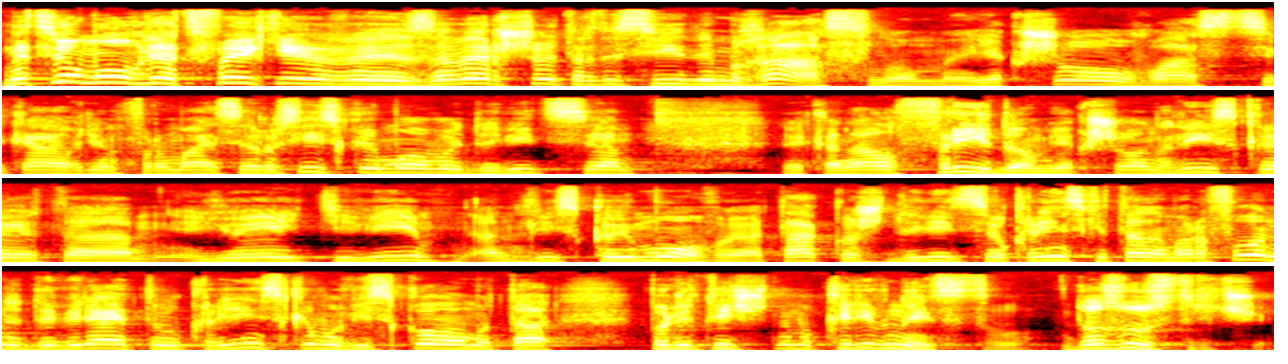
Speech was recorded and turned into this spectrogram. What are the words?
На цьому огляд фейків е, завершує традиційним гаслом. Якщо вас цікавить інформація російською мовою, дивіться е, канал Freedom, якщо англійською та UATV англійською мовою. А також дивіться українські телемарафони, довіряйте українському військовому та політичному керівництву. До зустрічі!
